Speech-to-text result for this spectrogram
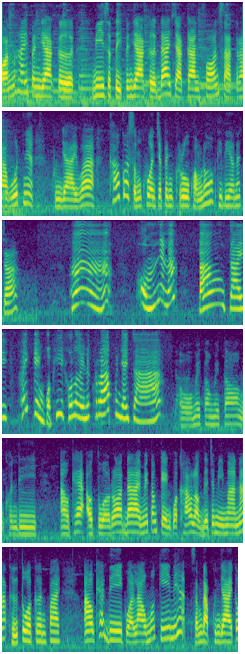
อนให้ปัญญาเกิด มีสติปัญญาเกิดได้จากการฟ้อนศาสตราวุธเนี่ยคุณยายว่าเขาก็สมควรจะเป็นครูของโลกทีเดียวนะจ๊ะฮ่าผมเนี่ยนะ ตั้งใจ ให้เก่งกว่าพี่เขาเลยนะครับ คุณยายจ๋าโอ้ไม่ต้องไม่ต้องคนดี เอาแค่เอาตัวรอดได้ ไม่ต้องเก่งกว่าเขาหรอกเดี๋ยวจะมีมานะถือตัวเกินไป เอาแค่ดีกว่าเราเมื่อกี้เนี้ยสำหรับคุณยายก็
